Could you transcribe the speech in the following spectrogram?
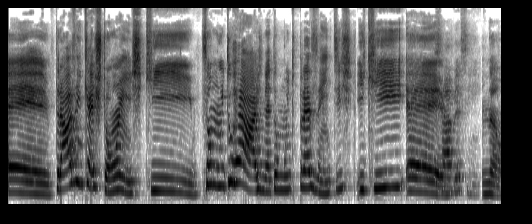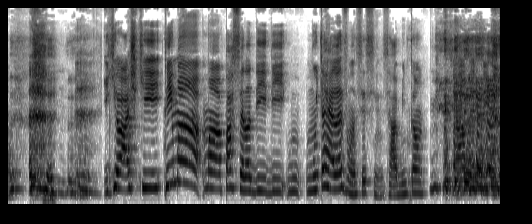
É, trazem questões que são muito reais, né? Estão muito presentes e que. É... Sabe assim. Não. e que eu acho que tem uma, uma parcela de, de muita relevância, assim, sabe? Então. Sabe assim.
